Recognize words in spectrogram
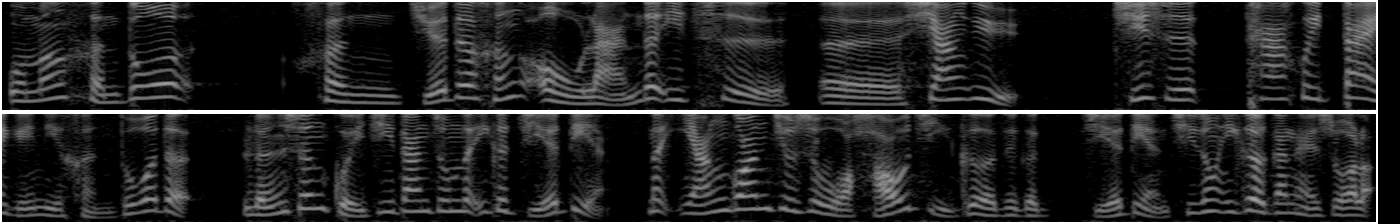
我们很多很觉得很偶然的一次呃相遇，其实它会带给你很多的人生轨迹当中的一个节点。那阳光就是我好几个这个节点，其中一个刚才说了。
